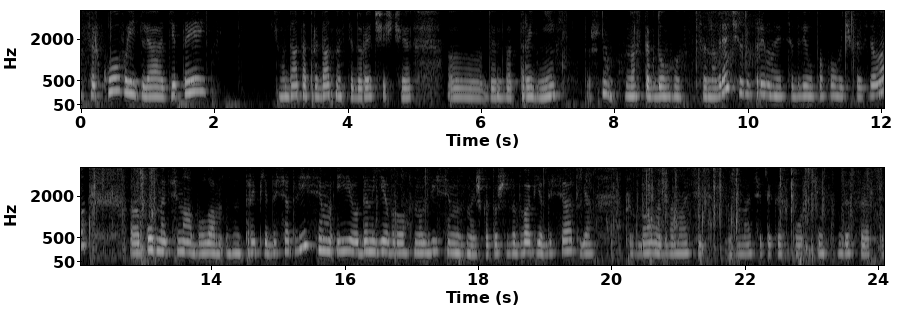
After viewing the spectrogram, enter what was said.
сирковий для дітей. Дата придатності, до речі, ще 1-2-3 дні. Тож, ну, у нас так довго це навряд чи затримається. Дві упаковочки взяла. Е, Повна ціна була 3,58 і 1 євро 0,8 знижка. Тож за 2,50 я придбала 12, 12 таких порцій десерту.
